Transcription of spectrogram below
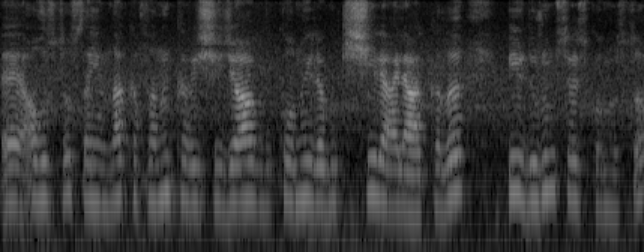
Eee, Ağustos ayında kafanın karışacağı bu konuyla, bu kişiyle alakalı bir durum söz konusu.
